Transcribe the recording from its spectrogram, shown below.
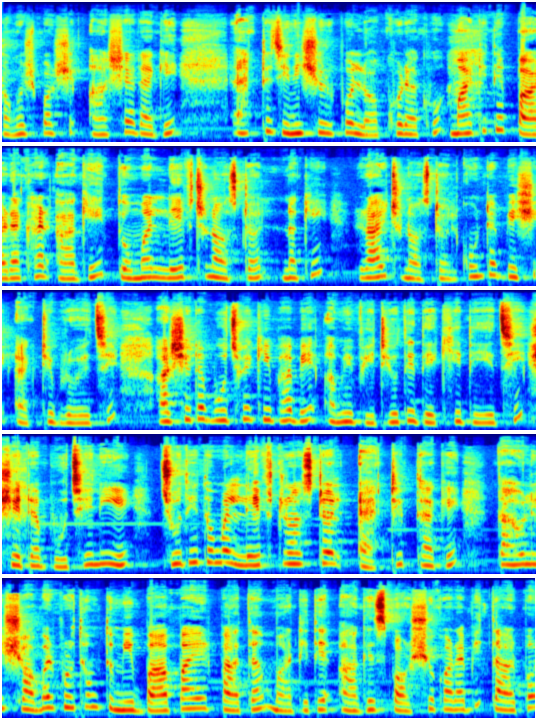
সংস্পর্শে আসার আগে একটা জিনিসের উপর লক্ষ্য রাখো। মাটিতে পা রাখার আগে তোমার লেফট নস্টল নাকি রাইট নস্টল কোনটা বেশি অ্যাক্টিভ রয়েছে? আর সেটা বুঝবে কীভাবে? আমি ভিডিওতে দেখিয়ে দিয়েছি। সেটা বুঝে নিয়ে যদি তোমার লেফট নস্টল অ্যাক্টিভ থাকে, তাহলে সবার প্রথম তুমি বা পায়ের পাতা মাটিতে আগে স্পর্শ করাবে, তারপর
